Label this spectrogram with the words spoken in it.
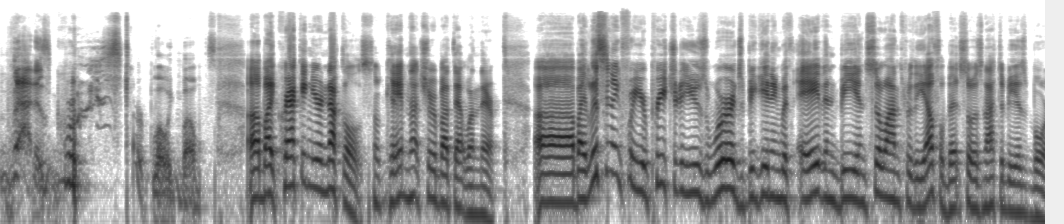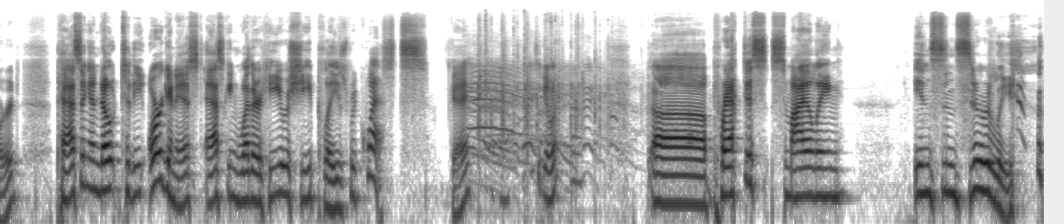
that is great. Start blowing bubbles. Uh, by cracking your knuckles. Okay, I'm not sure about that one there. Uh, by listening for your preacher to use words beginning with A, then B, and so on through the alphabet so as not to be as bored. Passing a note to the organist asking whether he or she plays requests. Okay, that's a good one. Uh, practice smiling insincerely.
